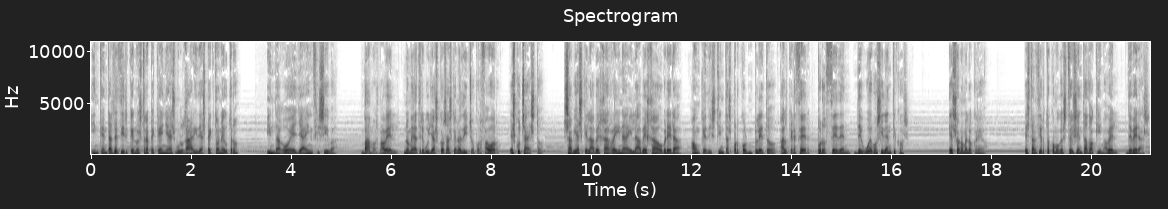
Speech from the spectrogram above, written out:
¿Intentas decir que nuestra pequeña es vulgar y de aspecto neutro? indagó ella incisiva. Vamos, Mabel, no me atribuyas cosas que no he dicho, por favor. Escucha esto. ¿Sabías que la abeja reina y la abeja obrera, aunque distintas por completo al crecer, proceden de huevos idénticos? Eso no me lo creo. Es tan cierto como que estoy sentado aquí, Mabel, de veras.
